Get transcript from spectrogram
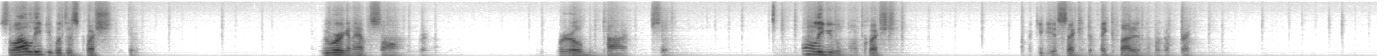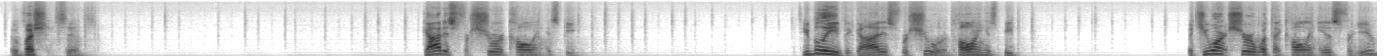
So I'll leave you with this question. We were going to have a song. We're over time. So I want to leave you with one question. To give you a second to think about it, and then we're going to pray. The question is this God is for sure calling his people. If you believe that God is for sure calling his people, but you aren't sure what that calling is for you,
